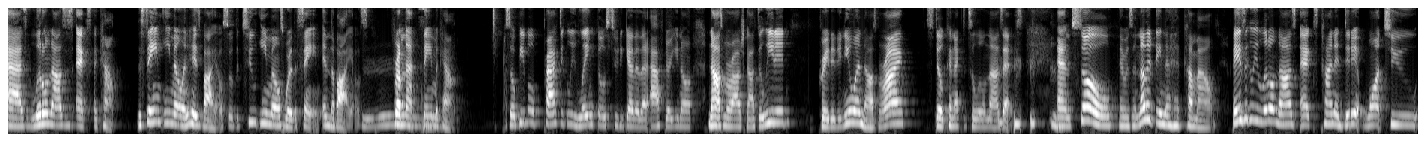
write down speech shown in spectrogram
as Little Nas X's account. The same email in his bio. So the two emails were the same in the bios from that same mm. account. So people practically linked those two together that after, you know, Nas Maraj got deleted, created a new one, Nas Mirai, still connected to Lil Nas X. and so there was another thing that had come out. Basically, Lil Nas X kind of didn't want to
